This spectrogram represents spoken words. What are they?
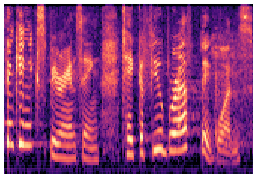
thinking, experiencing? Take a few breaths, big ones.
